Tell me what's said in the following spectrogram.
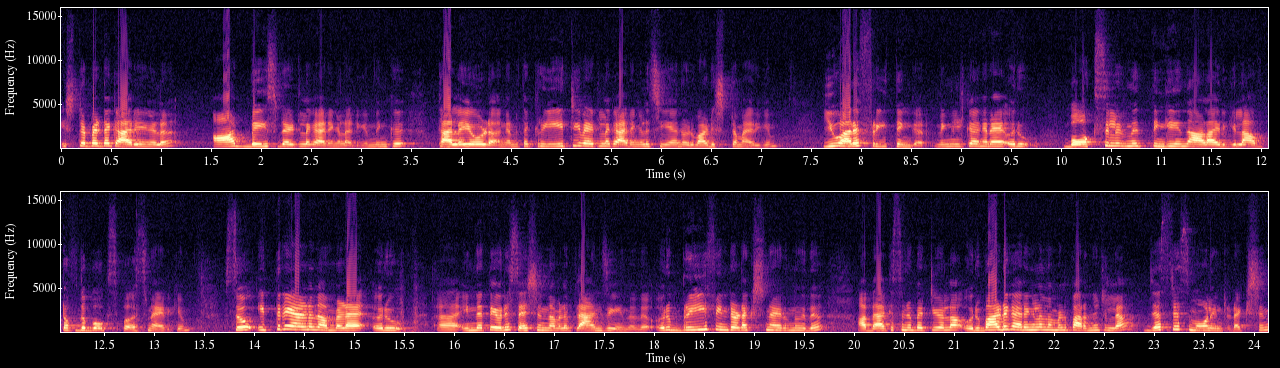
ഇഷ്ടപ്പെട്ട കാര്യങ്ങൾ ആർട്ട് ബേസ്ഡ് ആയിട്ടുള്ള കാര്യങ്ങളായിരിക്കും. നിങ്ങൾക്ക് കലയോട് അങ്ങനത്തെ ക്രിയേറ്റീവ് ആയിട്ടുള്ള കാര്യങ്ങൾ ചെയ്യാൻ ഒരുപാട് ഇഷ്ടമായിരിക്കും. You are a free thinker നിങ്ങൾക്ക് അങ്ങനെ ഒരു ബോക്സിലിരുന്ന് തിങ്ക് ചെയ്യുന്ന ആളായിരിക്കില്ല. Out of the box person ആയിരിക്കും. സോ ഇത്രയാണ് നമ്മുടെ ഒരു ഇന്നത്തെ ഒരു സെഷൻ നമ്മൾ പ്ലാൻ ചെയ്യുന്നത്. ഒരു ബ്രീഫ് ഇൻട്രൊഡക്ഷൻ ആയിരുന്നു ഇത്. അബാക്കസിനെ പറ്റിയുള്ള ഒരുപാട് കാര്യങ്ങൾ നമ്മൾ പറഞ്ഞിട്ടില്ല. ജസ്റ്റ് എ സ്മോൾ ഇൻട്രൊഡക്ഷൻ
